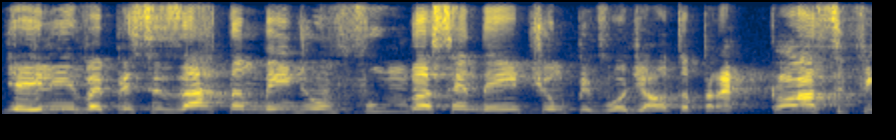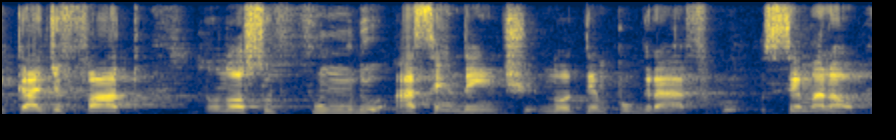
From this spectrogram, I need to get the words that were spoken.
e aí ele vai precisar também de um fundo ascendente e um pivô de alta para classificar de fato o nosso fundo ascendente no tempo gráfico semanal.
